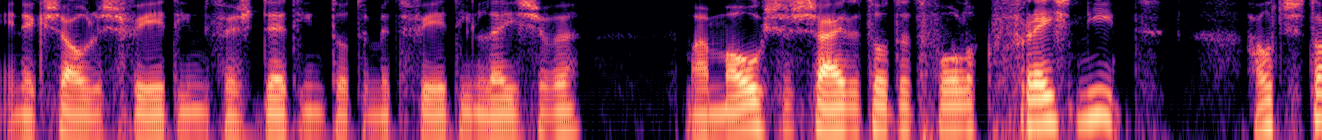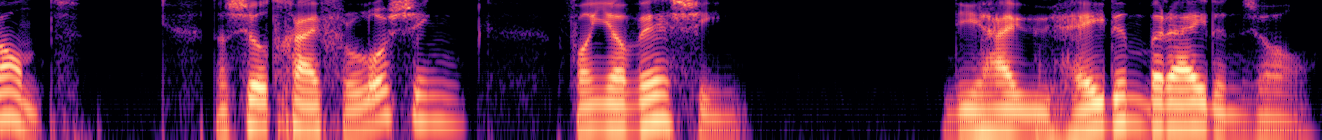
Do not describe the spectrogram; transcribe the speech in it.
In Exodus 14, vers 13 tot en met 14 lezen we: Maar Mozes zeide tot het volk: Vrees niet, houd stand. Dan zult gij verlossing van Jahweh zien, die hij u heden bereiden zal.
